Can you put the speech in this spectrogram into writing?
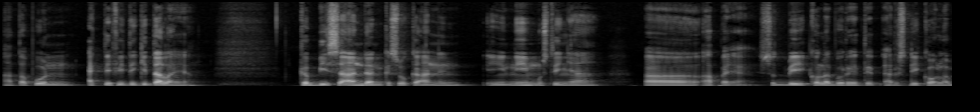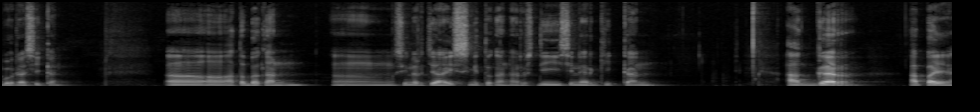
ataupun activity kita lah ya. Kebisaan dan kesukaan ini mestinya uh, apa ya should be collaborated harus dikolaborasikan. Uh, atau bahkan um, sinergis gitu kan harus disinergikan agar apa ya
